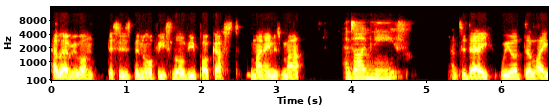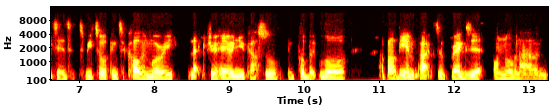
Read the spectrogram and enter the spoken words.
Hello, everyone. This is the Northeast Law Review podcast. My name is Matt. And I'm Neve. And today we are delighted to be talking to Colin Murray, lecturer here in Newcastle in public law, about the impact of Brexit on Northern Ireland.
